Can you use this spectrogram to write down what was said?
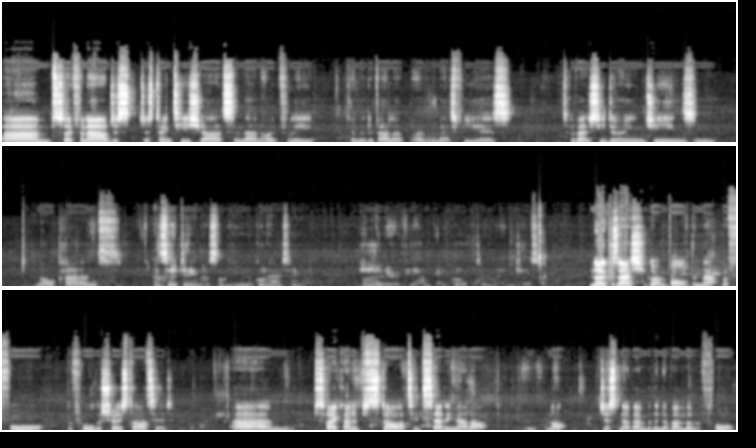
Um, so for now, just just doing t-shirts, and then hopefully going to develop over the next few years to eventually doing jeans and, and all kinds. And so do you think that's something you would have gone into earlier if you hadn't been involved in it? No, because I actually got involved in that before before the show started. Um, so I kind of started setting that up, not just November, the November before.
